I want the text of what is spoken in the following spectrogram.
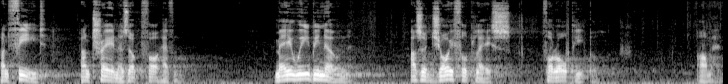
and feed and train us up for heaven. May we be known as a joyful place for all people. Amen.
